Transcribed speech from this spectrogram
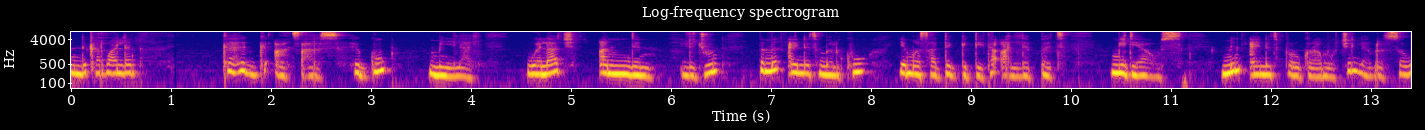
እንቀርባለን። ከህግ አንጻርስ ህጉ ምን ይላል? ወላጅ አንድን ልጁን በምን አይነት መልኩ የማሳደግ ግዴታ አለበት? ሚዲያውስ ምን አይነት ፕሮግራሞችን ለህብረተሰቡ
